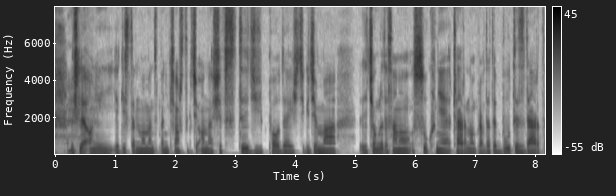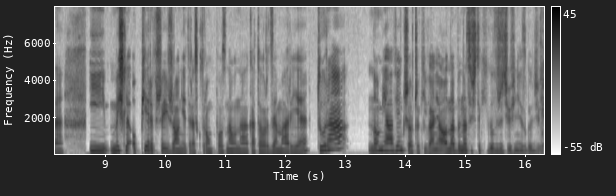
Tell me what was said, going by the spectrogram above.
Myślę o niej, jak jest ten moment w pani książce, gdzie ona się wstydzi podejść, gdzie ma y, ciągle tę samą suknię czarną, prawda, te buty zdarte. I myślę o pierwszej żonie teraz, którą poznał na katordze, Marię, która no, miała większe oczekiwania. Ona by na coś takiego w życiu się nie zgodziła.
